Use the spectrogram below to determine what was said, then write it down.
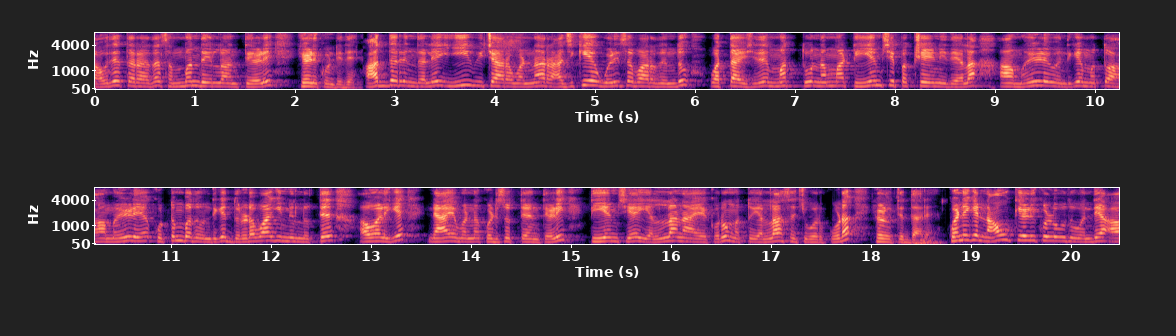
ಯಾವುದೇ ತರಹದ ಸಂಬಂಧ ಇಲ್ಲ ಅಂತೇಳಿ ಹೇಳಿಕೊಂಡಿದೆ. ಆದ್ದರಿಂದಲೇ ಈ ವಿಚಾರವನ್ನ ರಾಜಕೀಯಗೊಳಿಸಬಾರದೆಂದು ಒತ್ತಾಯಿಸಿದೆ. ಮತ್ತು ನಮ್ಮ ಟಿಎಂಸಿ ಪಕ್ಷ ಏನಿದೆಯಲ್ಲ ಆ ಮಹಿಳೆಯೊಂದಿಗೆ ಮತ್ತು ಆ ಮಹಿಳೆಯ ಕುಟುಂಬದೊಂದಿಗೆ ದೃಢವಾಗಿ ನಿಲ್ಲುತ್ತೆ, ಅವಳಿಗೆ ನ್ಯಾಯವನ್ನು ಕೊಡಿಸುತ್ತೆ ಅಂತೇಳಿ ಟಿಎಂಸಿಯ ಎಲ್ಲ ನಾಯಕರು ಮತ್ತು ಎಲ್ಲ ಸಚಿವರು ಕೂಡ ಹೇಳುತ್ತಿದ್ದಾರೆ. ಕೊನೆಗೆ ನಾವು ಕೇಳಿಕೊಳ್ಳುವುದು ಒಂದೇ, ಆ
